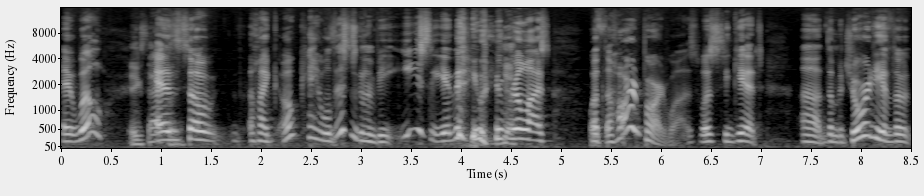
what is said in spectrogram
it will. Exactly. And so, like, okay, well, this is going to be easy. And then he realized what the hard part was, was to get uh, the majority of the,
